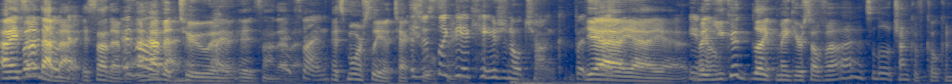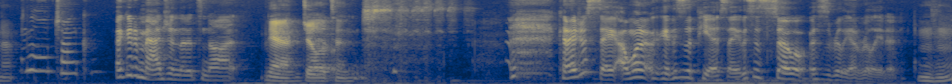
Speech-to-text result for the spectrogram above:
Uh, it's not it's that okay. bad. It's not that bad. I have that it too, It's and fine. it's not that It's bad. It's fine. It's mostly a texture. it's just like thing. the occasional chunk, but Yeah, that's yeah, yeah. you but know. you could like make yourself a. ah, it's a little chunk of coconut. a little chunk. I could imagine that it's not Yeah, gelatin. Can I just say I want to? Okay, this is a PSA. This is so. This is really unrelated. Mm-hmm.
